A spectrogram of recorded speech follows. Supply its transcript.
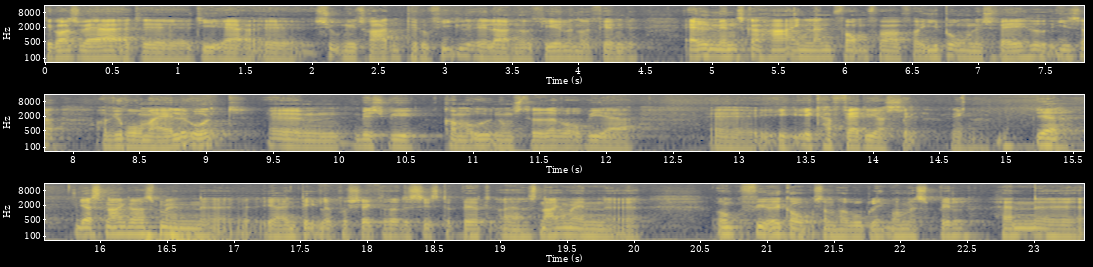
Det kan også være, at øh, de er øh, 7-13 pædofile eller noget fjerde eller noget femte. Alle mennesker har en eller anden form for, for iboende svaghed i sig, og vi rummer alle ondt, øh, hvis vi kommer ud nogle steder, hvor vi er øh, ikke, ikke har fat i os selv længere. Ja, jeg snakker også med en, øh, jeg er en del af projektet, der hedder Det Sidste Bed, og jeg snakker med en uh, ung fyr i går, som havde problemer med spil. Han, uh,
